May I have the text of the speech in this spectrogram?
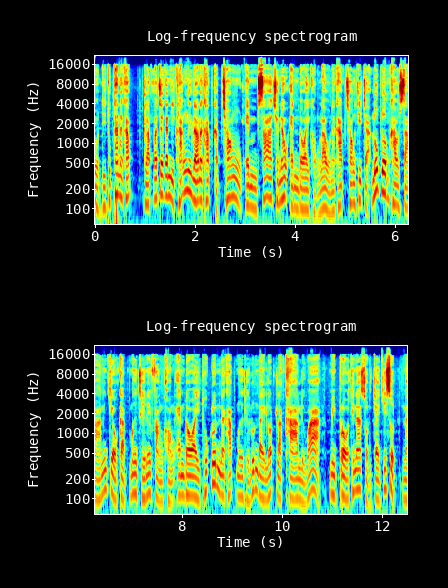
วัสดีทุกท่านนะครับ กลับมาเจอกันอีกครั้งหนึ่งแล้วนะครับ กับช่อง m s a Channel Android ของเรานะครับ ช่องที่จะรวบรวมข่าวสารเกี่ยวกับมือถือในฝั่งของ Android ทุกรุ่นนะครับ มือถือรุ่นใดลดราคา หรือว่ามีโปรที่น่าสนใจที่สุดใน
